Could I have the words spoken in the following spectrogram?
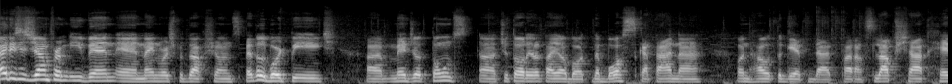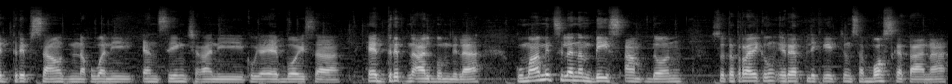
Hi, this is John from Even and Nine Words Productions, Pedalboard PH. Uh, medyo tones uh, tutorial tayo about the Boss Katana on how to get that parang slapshot head trip sound na nakuha ni NSYNC tsaka ni Kuya Eboy sa head trip na album nila. Gumamit sila ng bass amp doon. So, tatry kong i-replicate yun sa Boss Katana.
